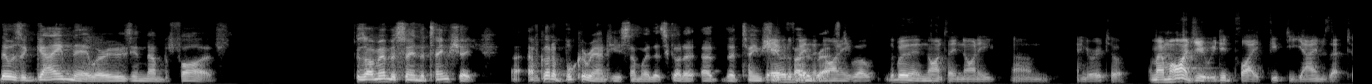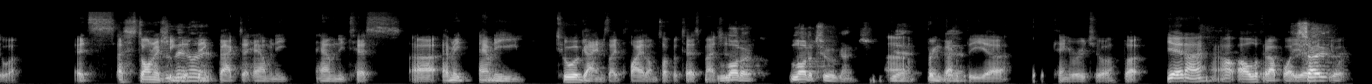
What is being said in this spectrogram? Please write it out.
There was a game there where he was in number five. Because I remember seeing the team sheet. I've got a book around here somewhere that's got a, a the team Yeah, it would sheet have been the. 90, well, it would have been the 1990 um, Kangaroo Tour. I mean, mind you, we did play 50 games that tour. It's astonishing to think back to how many how many tests, uh, how many how many tour games they played on top of test matches. A lot of a lot of tour games. uh, yeah. bring back yeah. the uh, Kangaroo Tour. But yeah, no, I'll, I'll look it up while you're, So- you're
